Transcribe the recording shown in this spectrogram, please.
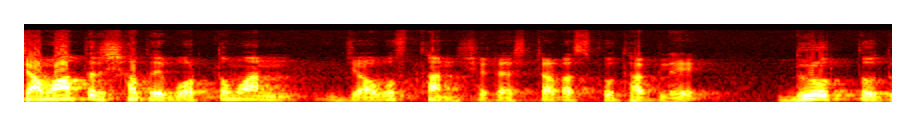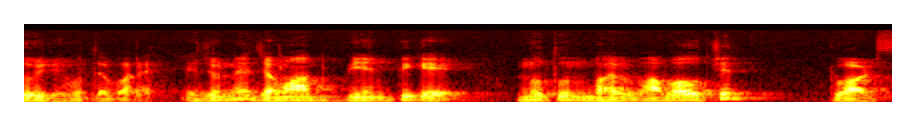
জামাতের সাথে বর্তমান যে অবস্থান সেটা স্ট্যাটাস কো থাকলে দূরত্ব তৈরি হতে পারে। এজন্য জামাত বিএনপিকে নতুনভাবে ভাবা উচিত। টুয়ার্ডস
